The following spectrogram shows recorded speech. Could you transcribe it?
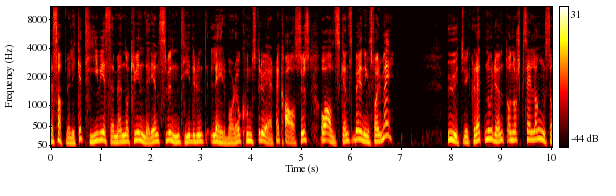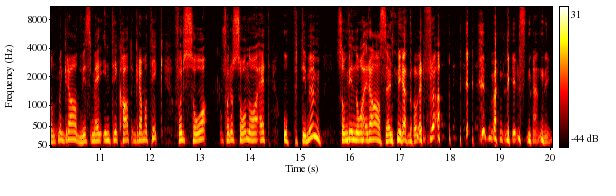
Det satt vel ikke ti vise menn og kvinner i en svunnen tid rundt leirbålet og konstruerte kasus og alskens bøyningsformer? Utviklet norrønt og norsk seg langsomt med gradvis mer intrikat grammatikk, for, så, for å så nå et optimum som vi nå raser nedover fra. Vennlig hilsen Henning.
